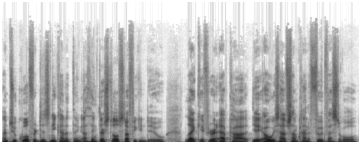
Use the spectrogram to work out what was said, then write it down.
I'm too cool for Disney kind of thing. I think there's still stuff you can do. Like if you're in Epcot, they always have some kind of food festival,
